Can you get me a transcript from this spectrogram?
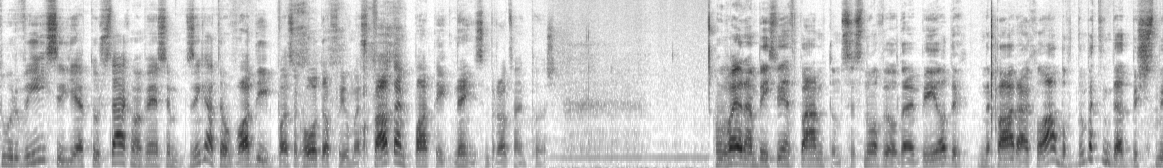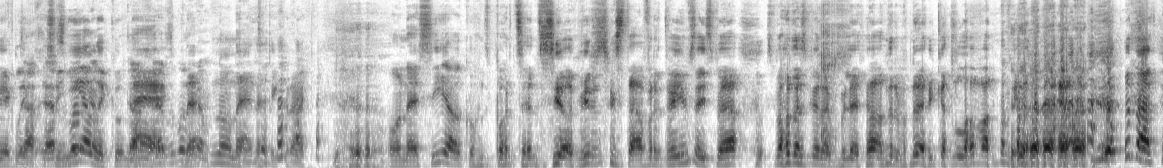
Tur visi, ja tur sākumā, piemēram, zini, kā tev vadība pasaka, ko to filmē, spēlētājiem patīk 90%. Un vairāk bija viens pārmetums. Es nofilmēju bildi, ne pārāk labu, nu, bet viņa tāda bija smieklīga. Es viņu ieliku, nē, nē, nu, nē, ne tik traki. Un es ieliku, un sports centrs ieliku virsrakstā pret Vīmsai spēlē. Spēlētājs pienāk, bļaļ, Andra, man ir kāda labāk. tāds,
